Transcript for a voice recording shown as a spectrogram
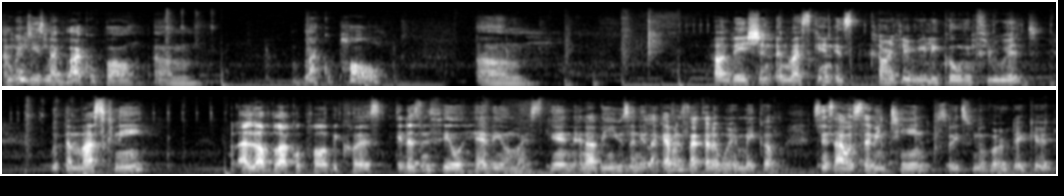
I'm going to use my black opal, um, black opal um, foundation, and my skin is currently really going through it with the Maskne. But I love Black Opal because it doesn't feel heavy on my skin and I've been using it like ever since I started wearing makeup since I was 17. So it's been over a decade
